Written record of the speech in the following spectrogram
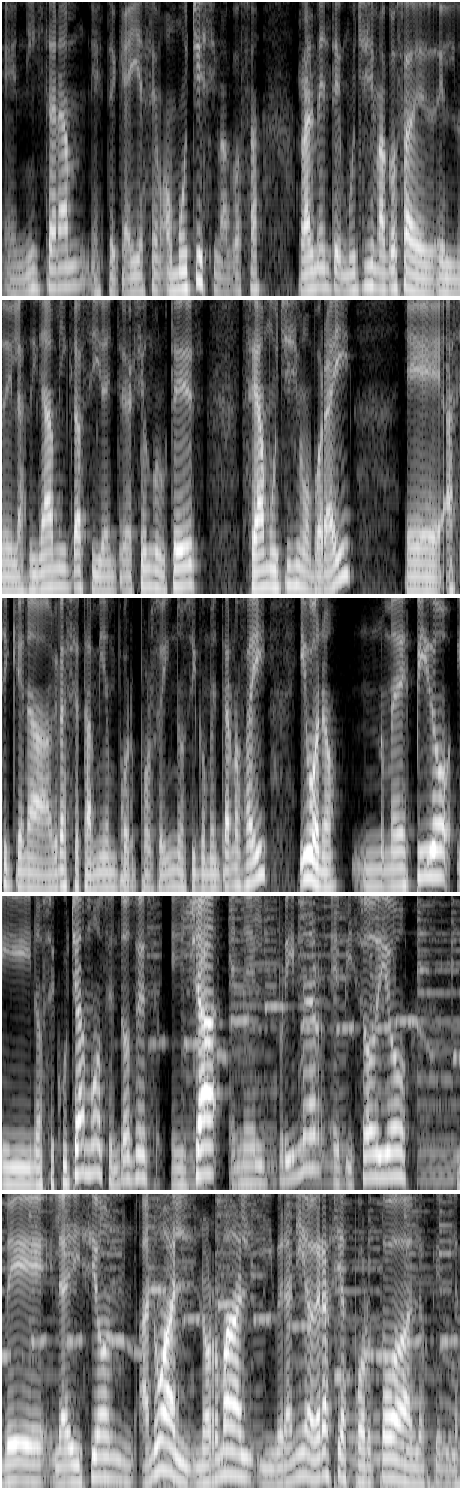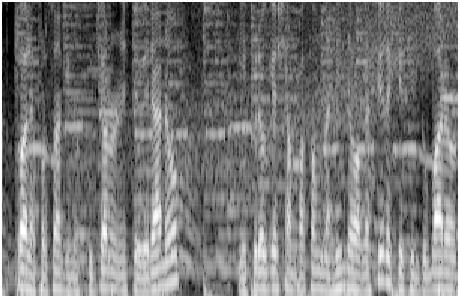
en Instagram, este, que ahí hacemos muchísima cosa, realmente muchísima cosa de, las dinámicas y la interacción con ustedes, se da muchísimo por ahí. Eh, así que nada, gracias también por, por, seguirnos y comentarnos ahí. Y bueno, me despido y nos escuchamos entonces ya en el primer episodio de la edición anual, normal y veraniega. Gracias por todas, los que, todas las personas que nos escucharon en este verano. Y espero que hayan pasado unas lindas vacaciones, que se tomaron,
